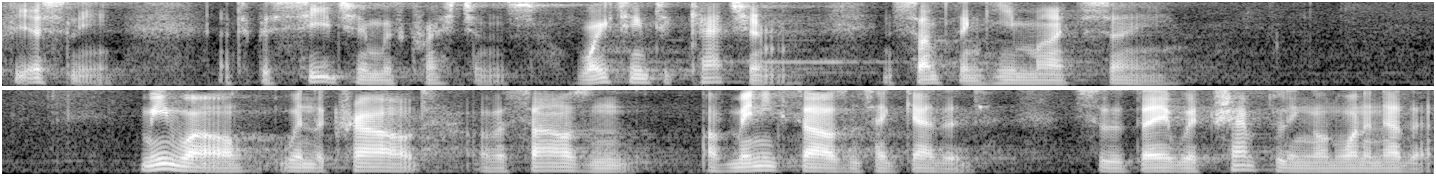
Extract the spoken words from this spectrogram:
fiercely and to besiege him with questions, waiting to catch him in something he might say. Meanwhile, when the crowd of a thousand, of many thousands had gathered, so that they were trampling on one another,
